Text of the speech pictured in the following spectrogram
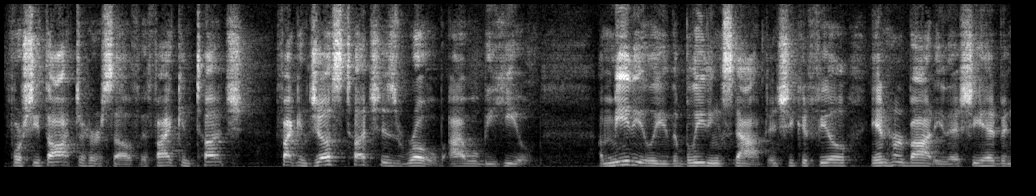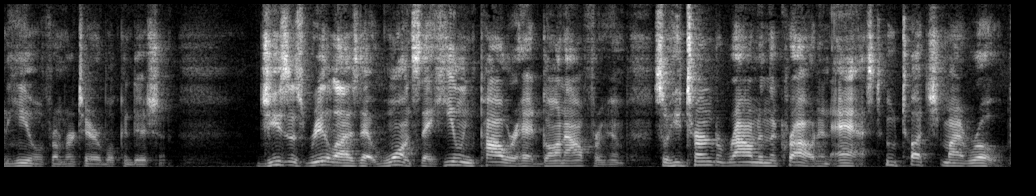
For she thought to herself, if I can touch, if I can just touch his robe, I will be healed. Immediately the bleeding stopped, and she could feel in her body that she had been healed from her terrible condition. Jesus realized at once that healing power had gone out from him. So he turned around in the crowd and asked, Who touched my robe?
